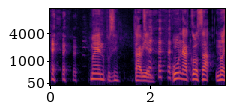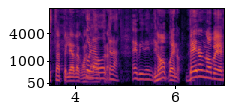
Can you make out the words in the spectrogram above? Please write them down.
bueno, pues sí, está bien. Una cosa no está peleada con, Con la otra, evidente. No, bueno, ver o no ver.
